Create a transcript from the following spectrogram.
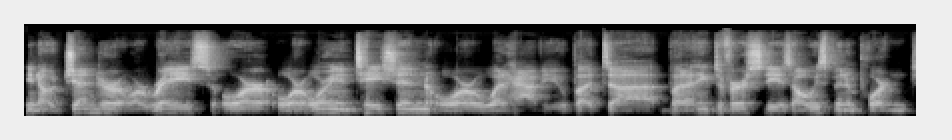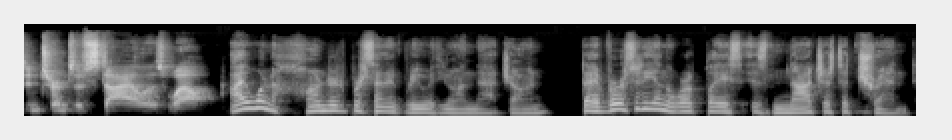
you know gender or race or or orientation or what have you. But uh, but i think diversity has always been important in terms of style as well. I 100% agree with you on that john. Diversity in the workplace is not just a trend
